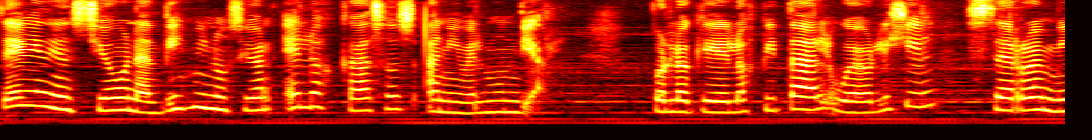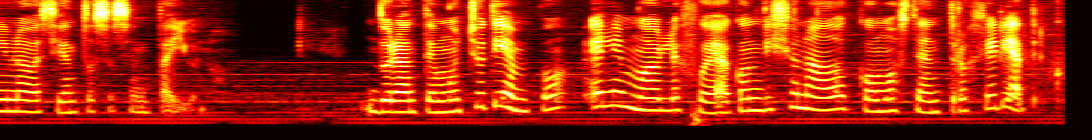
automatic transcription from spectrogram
se evidenció una disminución en los casos a nivel mundial, por lo que el hospital Waverly Hill cerró en 1961. Durante mucho tiempo, el inmueble fue acondicionado como centro geriátrico,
